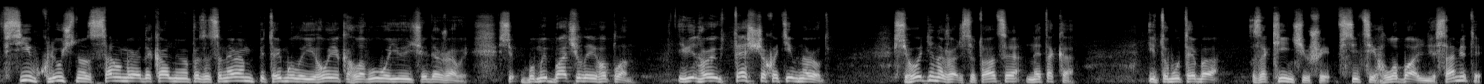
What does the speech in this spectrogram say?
всі, включно з самими радикальними опозиціонерами, підтримували його як главу воюючої держави. Бо ми бачили його план. І він говорив те, що хотів народ. Сьогодні, на жаль, ситуація не така. І тому треба, закінчивши всі ці глобальні саміти,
